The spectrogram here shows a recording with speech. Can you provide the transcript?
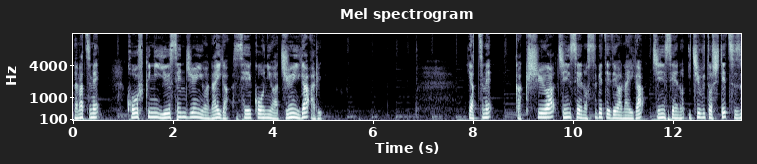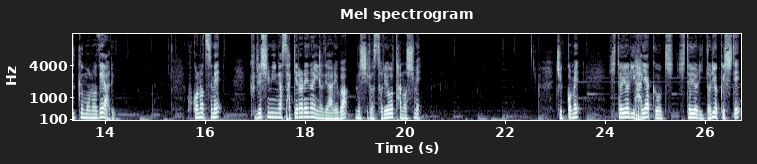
7つ目、幸福に優先順位はないが、成功には順位がある。8つ目、学習は人生の全てではないが、人生の一部として続くものである。9つ目、苦しみが避けられないのであれば、むしろそれを楽しめ。10個目、人より早く起き、人より努力して、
